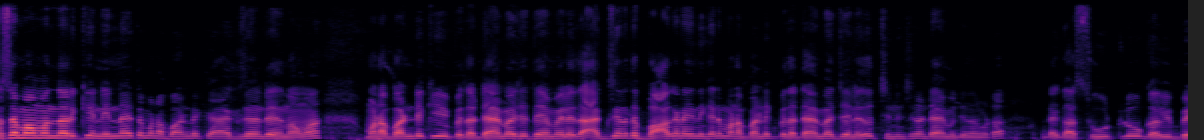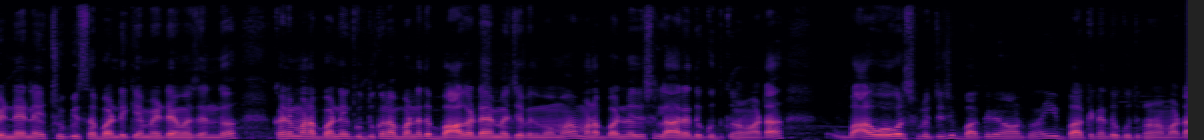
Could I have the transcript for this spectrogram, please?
నమస్తే మామ అందరికి. నిన్నైతే మన బండికి యాక్సిడెంట్ అయింది మామ. మన బండికి పెద్ద డ్యామేజ్ అయితే ఏమీ లేదు. యాక్సిడెంట్ అయితే బాగానే అయింది కానీ మన బండికి పెద్ద డ్యామేజ్ లేదు. చిన్న చిన్న డ్యామేజ్ అయింది అనమాట అంటే ఆ సూట్లు గవి బెండ్ అయినాయి. చూపిస్తా బండికి ఏమీ డ్యామేజ్ అయిందో. కానీ మన బండి గుద్దుకున్న బండి అయితే బాగా డ్యామేజ్ అయిపోయింది మామ. మన బండి వచ్చేసి లారీ అయితే గుద్దుకున్నమాట బాగా ఓవర్ స్పీడ్ వచ్చేసి బకెట్ కనబడుతుంది ఈ బకెట్ అయితే గుద్దుకున్నాను అనమాట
